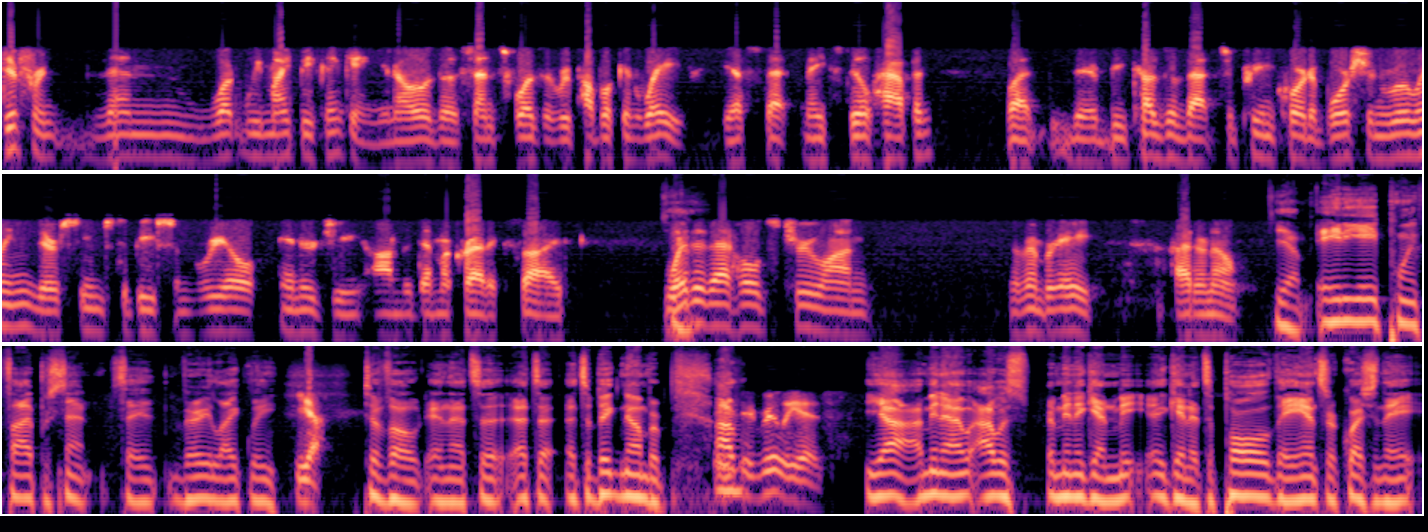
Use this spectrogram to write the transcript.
different than what we might be thinking. You know, the sense was a Republican wave. Yes, that may still happen, but there because of that Supreme Court abortion ruling, there seems to be some real energy on the Democratic side. Whether that holds true on November eighth, I don't know. Yeah, eighty-eight point five percent say very likely. Yeah. To vote, and that's a that's a that's a big number. It, uh, it really is. Yeah, I mean, I, I, was. I mean, again, me, again, it's a poll. They answer a question. They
